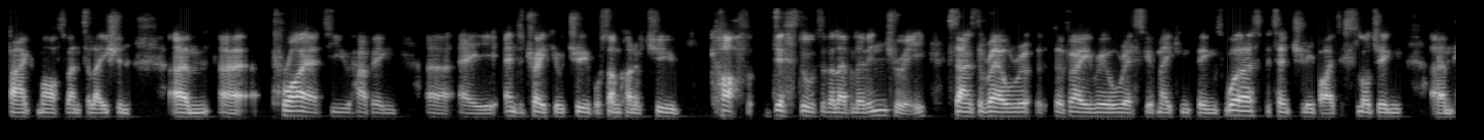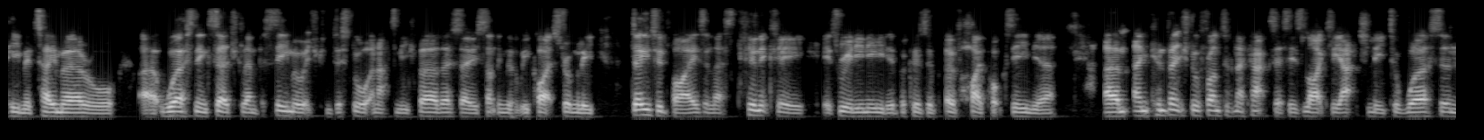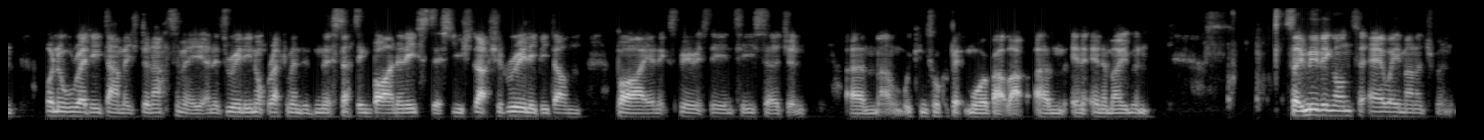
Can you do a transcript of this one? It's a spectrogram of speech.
bag mask ventilation um, uh, prior to you having uh, a endotracheal tube or some kind of tube cuff distal to the level of injury stands the real the very real risk of making things worse potentially by dislodging um, hematoma or uh, worsening surgical emphysema which can distort anatomy further. So something that we quite strongly don't advise unless clinically it's really needed because of, of hypoxemia. Um, and conventional front of neck access is likely actually to worsen an already damaged anatomy and it's really not recommended in this setting by an anaesthetist. You should, that should really be done by an experienced ENT surgeon. Um, and we can talk a bit more about that um, in, in a moment. So moving on to airway management.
